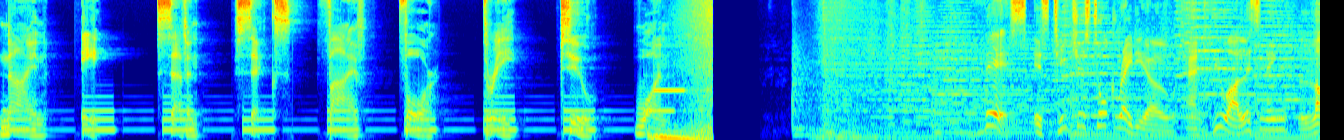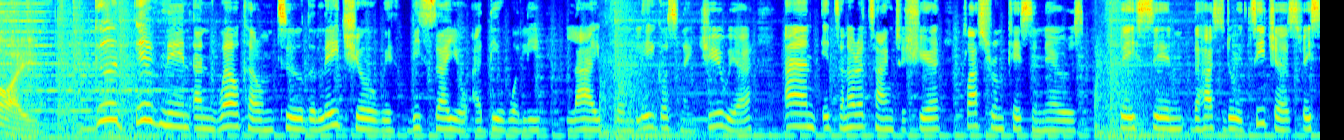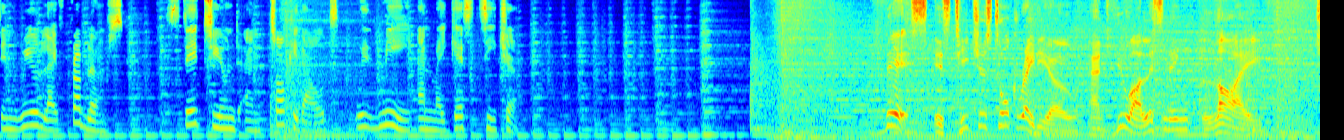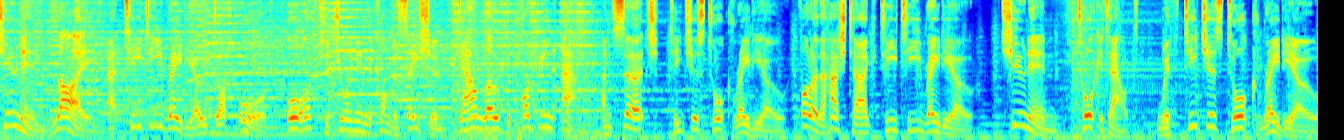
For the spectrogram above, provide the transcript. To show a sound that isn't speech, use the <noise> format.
nine, eight, seven, six, five, four, three, two, one. This is Teachers Talk Radio, and you are listening live. Good evening and welcome to the Late Show with Bisayo Adewale live from Lagos, Nigeria. And it's another time to share classroom case scenarios facing that has to do with teachers facing real life problems. Stay tuned and talk it out with me and my guest teacher. This is Teachers Talk Radio, and you are listening live. Tune in live at ttradio.org or to join in the conversation, download the Podbean app and search Teachers Talk Radio. Follow the hashtag TTRadio. Tune in, talk it out with Teachers Talk Radio.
